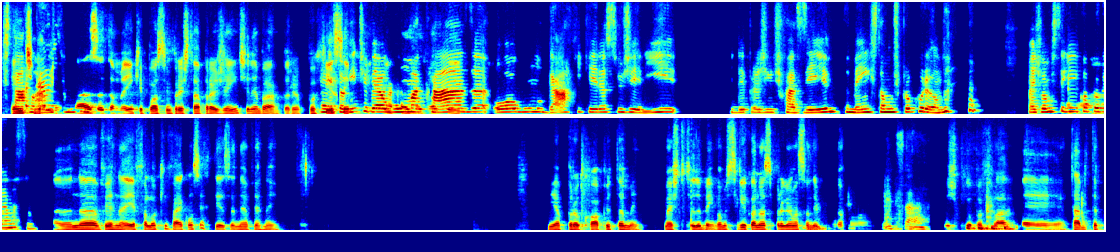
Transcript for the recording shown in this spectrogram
Quem lá. em casa também que possa emprestar para a gente, né, Bárbara? Porque É, se alguém tiver alguma casa casa ou algum lugar que queira sugerir, que dê para a gente fazer, também estamos procurando. Mas vamos seguir com a programação. A Ana Vernaê falou que vai com certeza, né, Vernaê? E a Procópio também. Mas tudo bem, vamos seguir com a nossa programação de normal. Exato. Desculpa, Flávia. É, Tabita.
